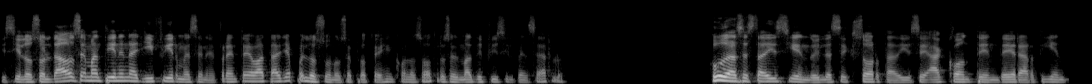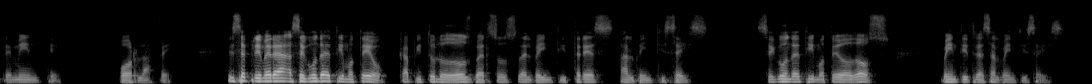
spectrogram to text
Y si los soldados se mantienen allí firmes en el frente de batalla, pues los unos se protegen con los otros, es más difícil vencerlo. Judas está diciendo y les exhorta, dice, a contender ardientemente por la fe. Dice primera, segunda de Timoteo, capítulo 2, versos del 23 al 26. Segunda de Timoteo 2, 23 al 26.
